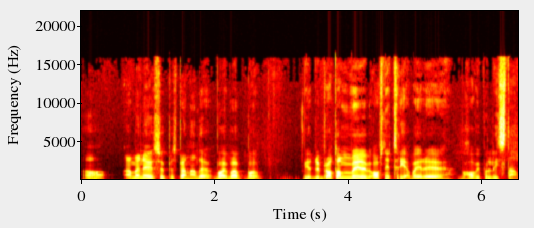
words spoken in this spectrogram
Ja. ja, men det är superspännande. Vad, vad, vad, du pratade om eh, avsnitt tre. Vad, är det, vad har vi på listan?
